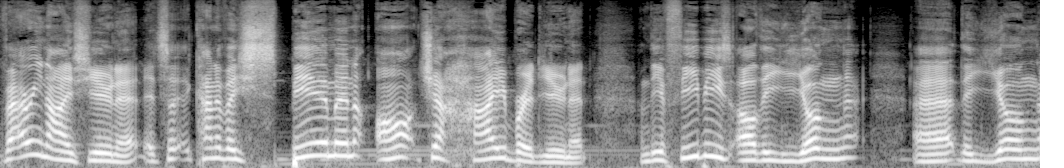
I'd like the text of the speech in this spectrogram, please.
Very nice unit. It's a kind of a spearman archer hybrid unit, and the Ephebes are the young uh, the young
